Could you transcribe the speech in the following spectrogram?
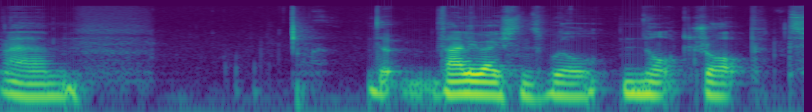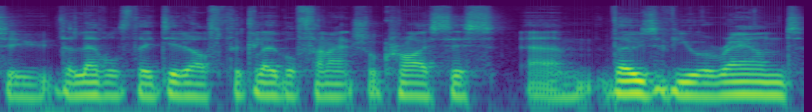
Um, that valuations will not drop to the levels they did after the global financial crisis. Um, those of you around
